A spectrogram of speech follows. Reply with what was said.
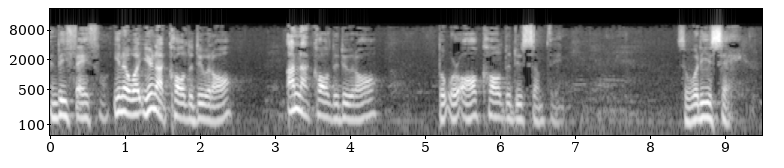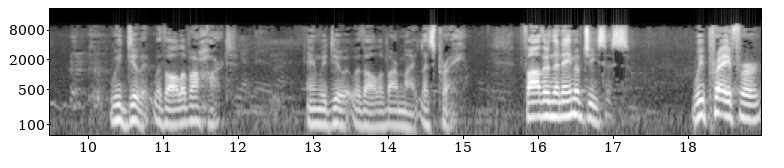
And be faithful. You know what? You're not called to do it all. I'm not called to do it all. But we're all called to do something. So, what do you say? We do it with all of our heart, and we do it with all of our might. Let's pray. Father, in the name of Jesus, we pray for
